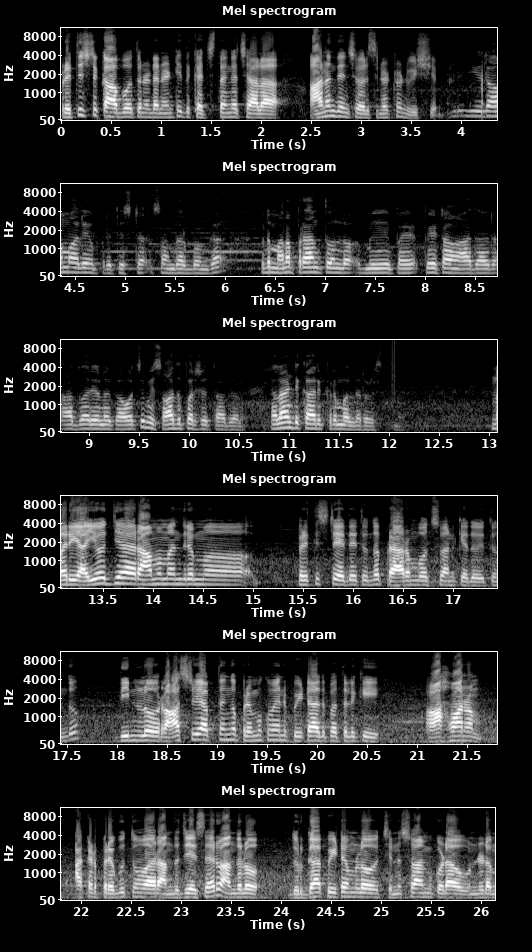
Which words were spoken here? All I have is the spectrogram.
ప్రతిష్ఠ కాబోతున్నాడు అంటే ఇది ఖచ్చితంగా చాలా ఆనందించవలసినటువంటి విషయం. ఈ రామాలయం ప్రతిష్ట సందర్భంగా అంటే మన ప్రాంతంలో మీ పే- పీఠ ఆధార ఆధ్వర్యంలో కావచ్చు మీ సాధు పరిషత్ ఆధ్వర్యంలో ఎలాంటి కార్యక్రమాలు నిర్వహిస్తున్నారు? మరి అయోధ్య రామ మందిరం ఆ, ప్రతిష్ఠ ఏదైతే ఉందో ప్రారంభోత్సవానికి ఏదైతుందో దీనిలో రాష్ట్ర వ్యాప్తంగా ప్రముఖమైన పీఠాధిపతులకి ఆహ్వానం అక్కడ ప్రభుత్వం వారు అందజేశారు. అందులో దుర్గాపీఠంలో చిన్నస్వామి కూడా ఉండడం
